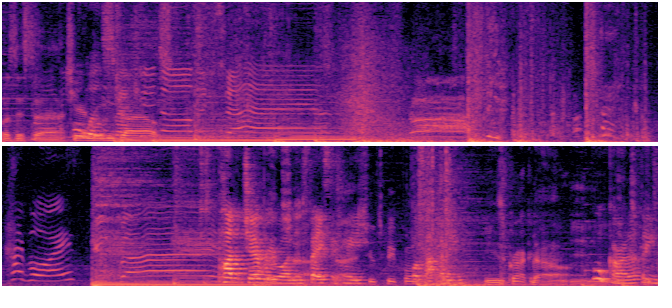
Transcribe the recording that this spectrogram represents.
Was this uh, Oh, Will cheerleading Smith. trials? Hi, boys. Punch everyone is uh, basically uh, shoots people. what's happening. He's a crocodile. Oh, Cara, thing.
